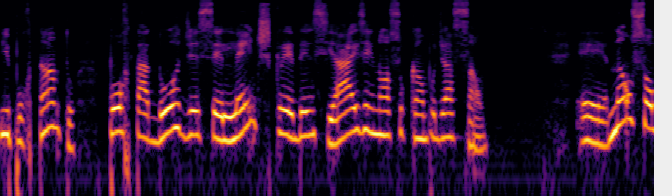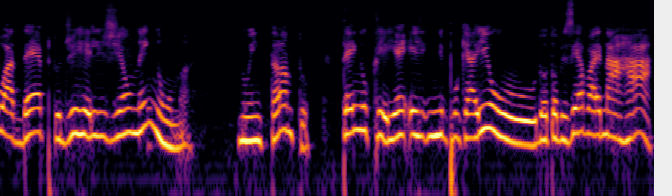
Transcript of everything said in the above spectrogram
e, portanto, portador de excelentes credenciais em nosso campo de ação. É, não sou adepto de religião nenhuma. No entanto, tenho cliente, ele, porque aí o doutor Bezerra vai narrar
